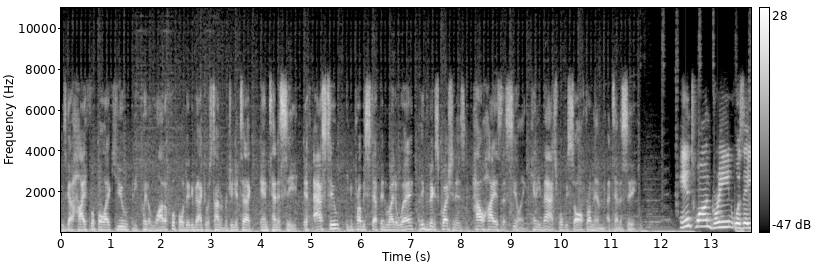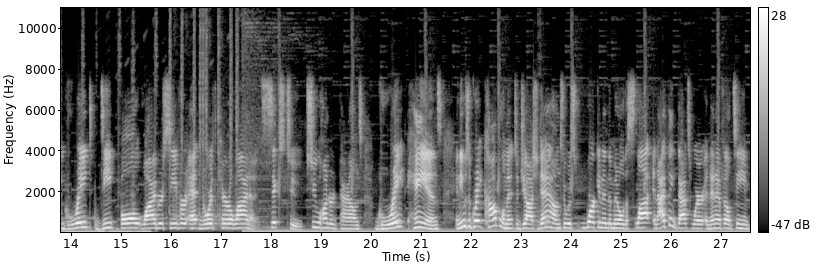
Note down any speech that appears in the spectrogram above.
He's got a high football IQ, and he played a lot of football dating back to his time at Virginia Tech and Tennessee. If asked to, he can probably step in right away. I think the biggest question is how high is that ceiling? Can he match what we saw from him at Tennessee? Antoine Green was a great deep ball wide receiver at North Carolina. 6'2, 200 pounds, great hands, and he was a great complement to Josh Downs, who was working in the middle of the slot. And I think that's where an NFL team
